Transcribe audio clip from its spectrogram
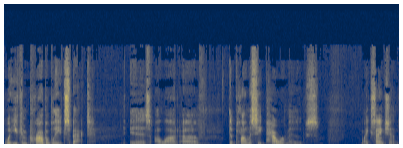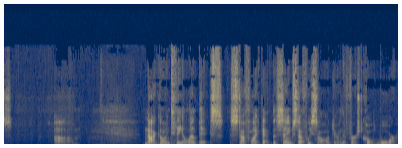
What you can probably expect is a lot of diplomacy power moves like sanctions, um, not going to the Olympics, stuff like that. The same stuff we saw during the first Cold War.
